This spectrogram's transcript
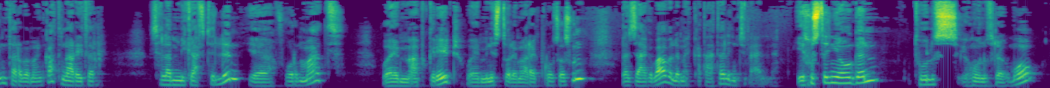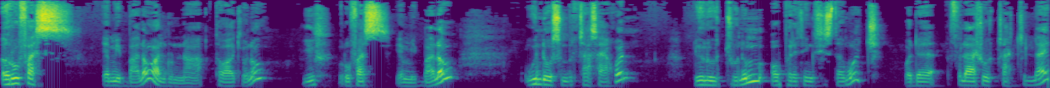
Enter በመንካት Narrator ስለሚከፍትልን የ format ወይም upgrade ወይም install የማድረግ process ኡን በዛ አግባብ ለመከታተል እንችላለን። የሶስተኛ ወገን tools የሆኑት ደግሞ Rufus የሚባለው አንዱና ታዋቂው ነው። ይህ Rufus የሚባለው Windows ን ብቻ ሳይሆን ሌሎቹንም operating system ኦች ወደ flash ኦቻችን ላይ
